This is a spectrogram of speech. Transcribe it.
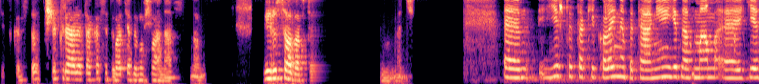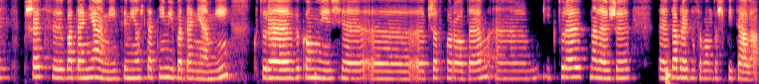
dziecka. Jest to przykre, ale taka sytuacja wymusiła nas no, wirusowa w tym momencie. Jeszcze takie kolejne pytanie. Jedna z mam e, jest przed badaniami, tymi ostatnimi badaniami, które wykonuje się e, przed porodem i które należy e, zabrać ze sobą do szpitala.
